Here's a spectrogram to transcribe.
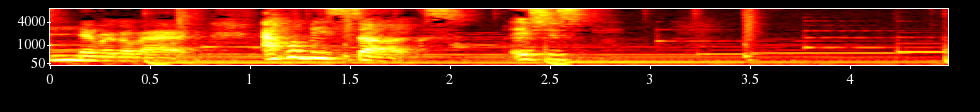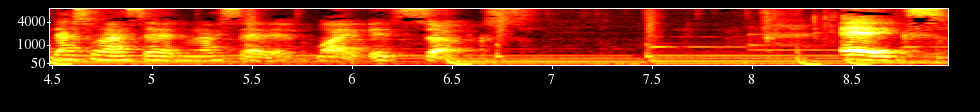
never go back. Applebee's sucks. It's just, that's what I said when I said it. Like, it sucks. Eggs.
